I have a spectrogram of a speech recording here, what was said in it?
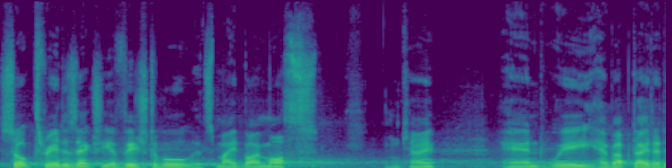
Silk thread is actually a vegetable, it's made by moths. Okay, and we have updated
